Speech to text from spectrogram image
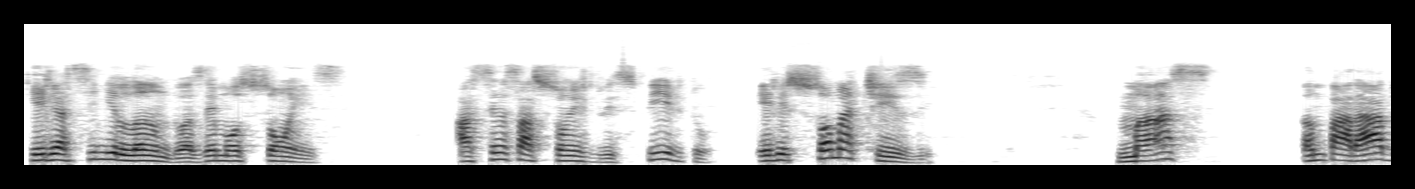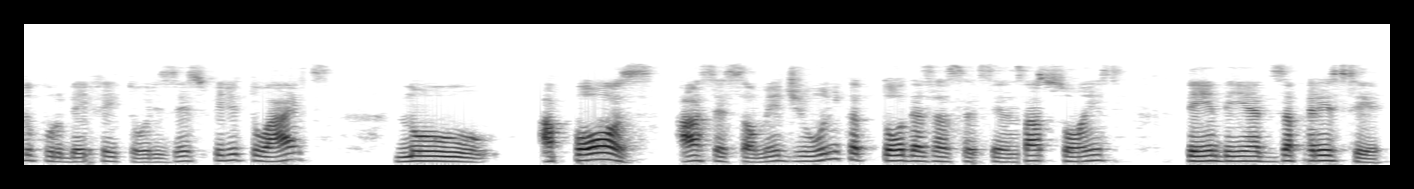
que ele assimilando as emoções as sensações do espírito, ele somatize. Mas, amparado por benfeitores espirituais, no após a sessão mediúnica, todas essas sensações tendem a desaparecer.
